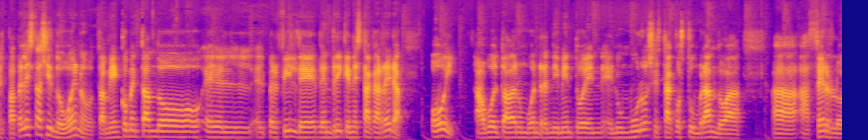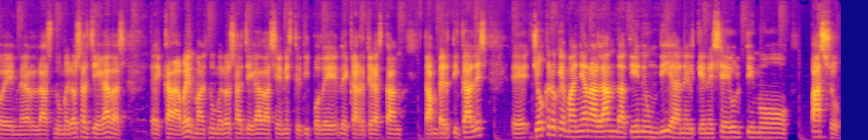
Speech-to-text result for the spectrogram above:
El papel está siendo bueno. También comentando el, perfil de, Enrique en esta carrera, hoy ha vuelto a dar un buen rendimiento en, un muro, se está acostumbrando a, hacerlo en las numerosas llegadas, eh, cada vez más numerosas llegadas en este tipo de, carreteras tan, tan verticales. Eh, yo creo que mañana Landa tiene un día en el que en ese último paso,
